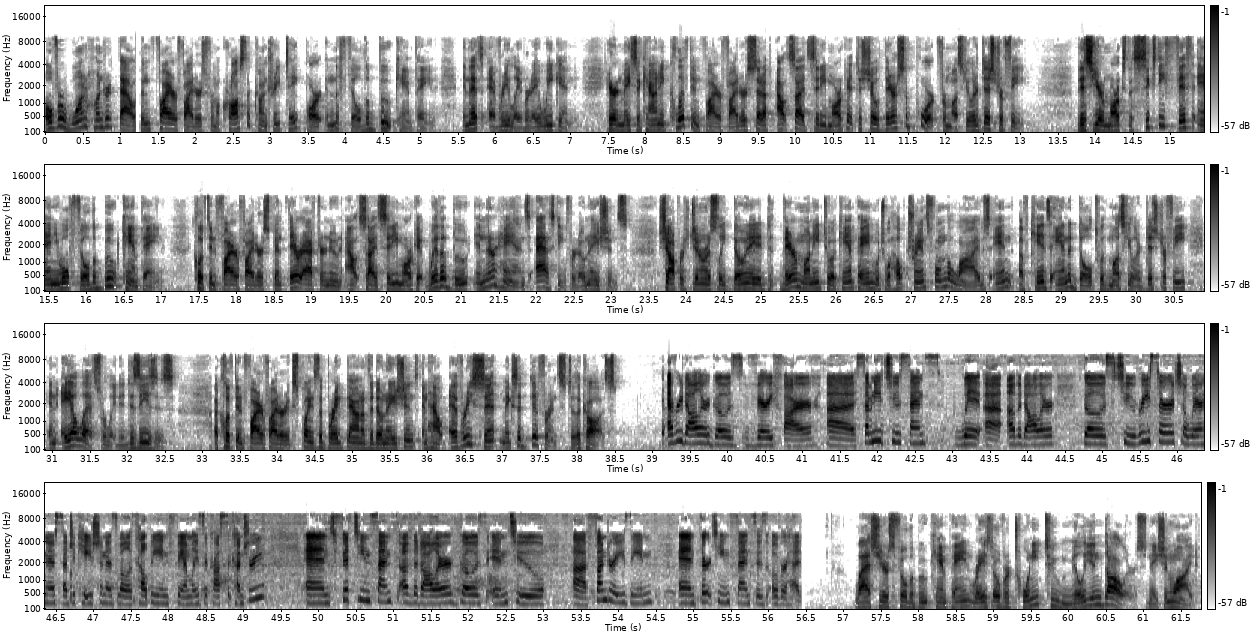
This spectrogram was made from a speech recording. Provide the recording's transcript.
Over 100,000 firefighters from across the country take part in the Fill the Boot campaign, and that's every Labor Day weekend. Here in Mesa County, Clifton firefighters set up outside City Market to show their support for muscular dystrophy. This year marks the 65th annual Fill the Boot campaign. Clifton firefighters spent their afternoon outside City Market with a boot in their hands asking for donations. Shoppers generously donated their money to a campaign which will help transform the lives and, of kids and adults with muscular dystrophy and ALS related diseases. A Clifton firefighter explains the breakdown of the donations and how every cent makes a difference to the cause. Every dollar goes very far. Uh, 72 cents with, uh, of a dollar goes to research, awareness, education, as well as helping families across the country. And 15 cents of the dollar goes into uh, fundraising, and 13 cents is overhead. Last year's Fill the Boot campaign raised over $22 million nationwide.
